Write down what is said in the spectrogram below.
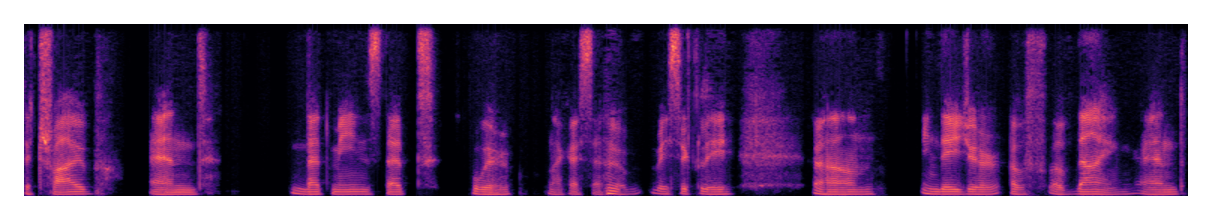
the tribe. And that means that we're like i said we're basically um, in danger of of dying. And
